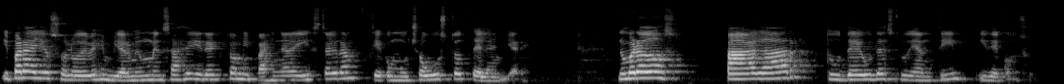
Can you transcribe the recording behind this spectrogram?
y para ello solo debes enviarme un mensaje directo a mi página de Instagram que con mucho gusto te la enviaré. Número 2. Pagar tu deuda estudiantil y de consumo.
